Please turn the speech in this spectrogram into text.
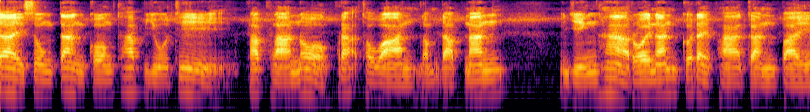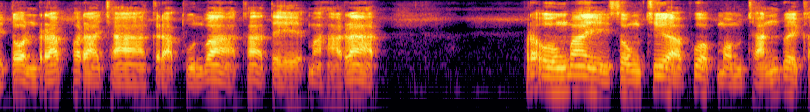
ได้ทรงตั้งกองทัพอยู่ที่พระพลานอกพระทวารลำดับนั้น หญิงห้าร้อยนั้นก็ได้พากันไปต้อนรับพระราชากราบทูลว่าข้าแต่มหาราช พระองค์ไม่ทรงเชื่อพวกหม่อมฉันด้วยค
